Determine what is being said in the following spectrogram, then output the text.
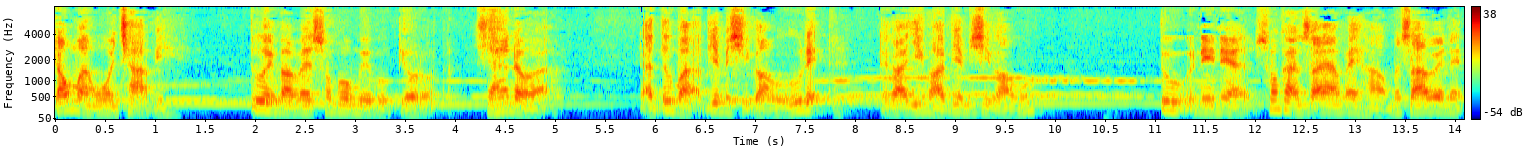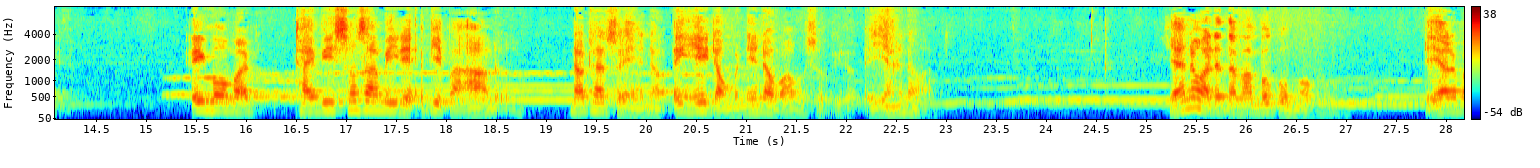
တောင်းပန်ဝန်ချပြီးသူ့အိမ်မှာပဲဆွန်ဖုံးမေးဖို့ပြောတော့ရဟန်းတော်ကဒါသူ့မှာအပြစ်မရှိပါဘူးတဲ့တခါကြီးမှာအပြစ်မရှိပါဘူး သူ့အနေနဲ့ဆွမ်းခံစားရမယ့်ဟာမစားပဲနဲ့အိမ်ပေါ်မှာထိုင်ပြီးဆွမ်းစားမိတဲ့အပြစ်ပါလို့နောက်ထပ်ဆိုရင်တော့အိမ်ရိတ်တောင်မနှင်းတော့ပါဘူးဆိုပြီးတော့အရဟန်းတော်ကရဟန်းတော်ကလည်းတမန်ပုဂ္ဂိုလ်မဟုတ်ဘူးတရားဓမ္မ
